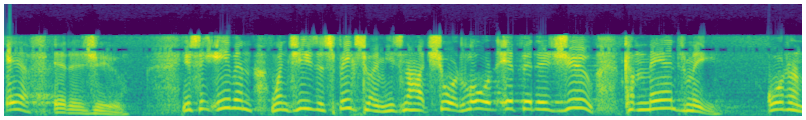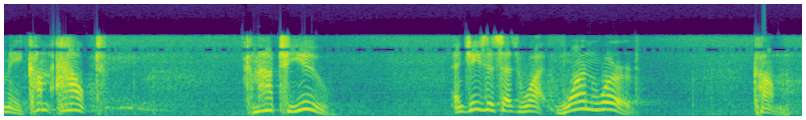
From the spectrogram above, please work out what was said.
if it is you. You see, even when Jesus speaks to him, he's not sure. Lord, if it is you, command me, order me, come out. Out to you. And Jesus says, What? One word come.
